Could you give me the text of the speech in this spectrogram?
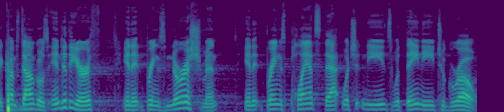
It comes down, goes into the earth, and it brings nourishment, and it brings plants that which it needs, what they need to grow.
